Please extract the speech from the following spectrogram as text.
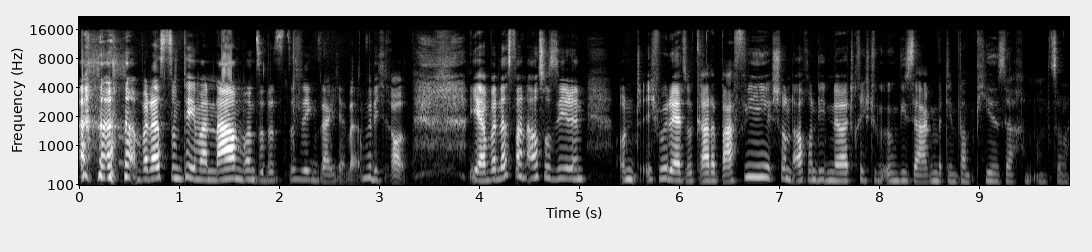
aber das zum Thema Namen und so, das, deswegen sage ich ja, da bin ich raus. Ja, aber das waren auch so Serien und ich würde also gerade Buffy schon auch in die Nerd-Richtung irgendwie sagen mit den Vampirsachen und so.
